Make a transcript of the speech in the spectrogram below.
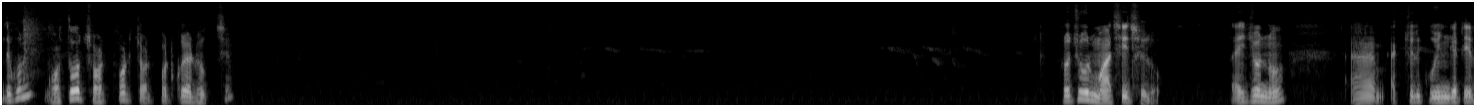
দেখুন কত চটপট চটপট করে ঢুকছে। প্রচুর মাছি ছিল। তাই জন্য অ্যাকচুয়ালি কুইন গেটের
